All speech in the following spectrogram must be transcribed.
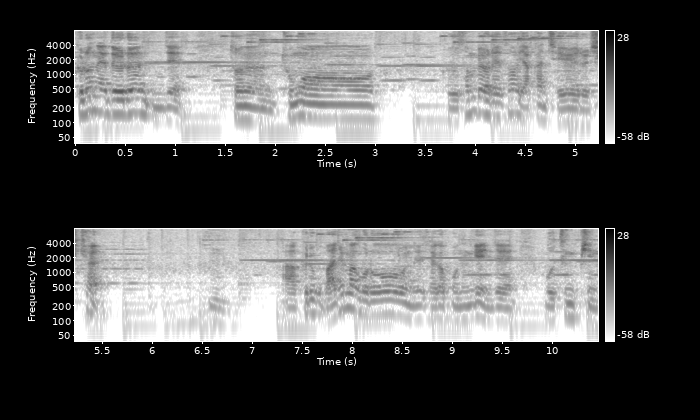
그런 애들은 이제 저는 종어 그 선별에서 약간 제외를 시켜요. 음. 아 그리고 마지막으로 이제 제가 보는 게 이제 뭐 등핀,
